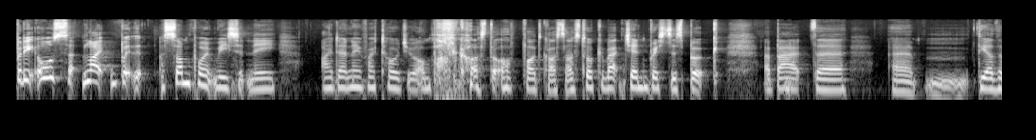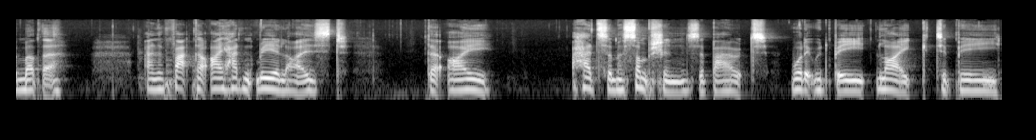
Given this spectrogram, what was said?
but it also, like, but at some point recently, I don't know if I told you on podcast or off podcast, I was talking about Jen Brister's book about the um, the other mother and the fact that I hadn't realised that I had some assumptions about what it would be like to be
